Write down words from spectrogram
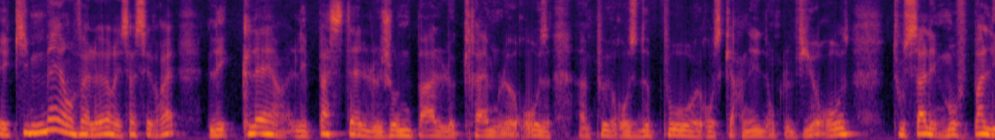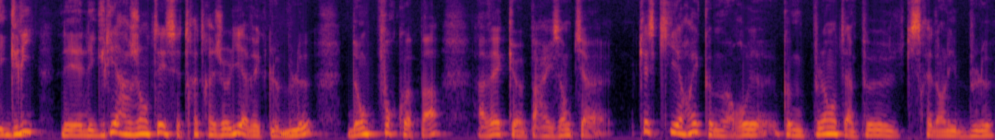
et qui met en valeur, et ça c'est vrai, les clairs, les pastels, le jaune pâle, le crème, le rose, un peu rose de peau, rose carné, donc le vieux rose, tout ça, les mauves pâles, les gris, les, gris argentés, c'est très très joli avec le bleu, donc pourquoi pas, avec euh, par exemple, tiens, qu'est-ce qu'il y aurait comme, comme plante un peu qui serait dans les bleus?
